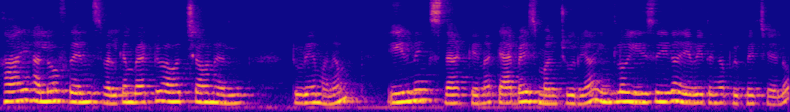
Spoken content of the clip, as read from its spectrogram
Hi hello friends welcome back to our channel today మనం ఈవినింగ్ స్నాక్ అయినా క్యాబేజ్ మంచూరియా ఇంట్లో ఈజీగా ఏ విధంగా ప్రిపేర్ చేయాలో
